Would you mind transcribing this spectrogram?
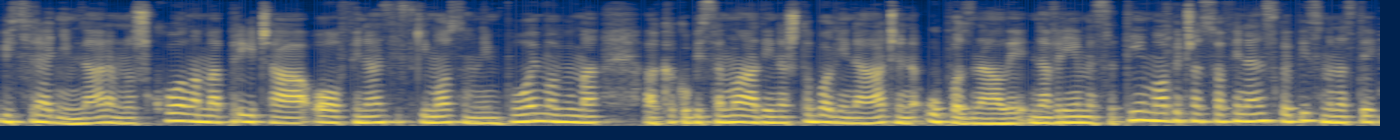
i srednjim, naravno, školama priča o finansijskim osnovnim pojmovima, kako bi se mladi na što bolji način upoznali na vrijeme sa tim. Obično se o finanskoj pismenosti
